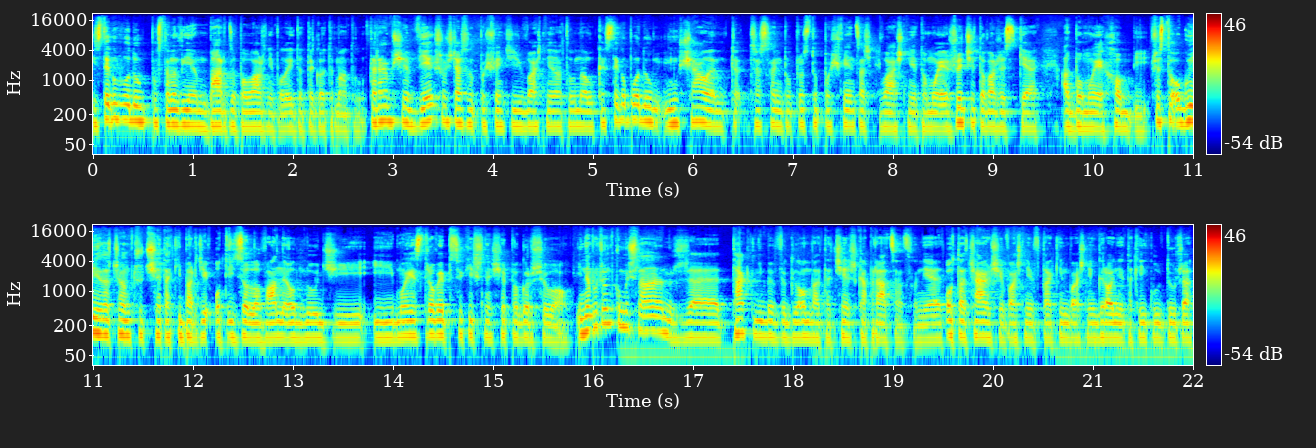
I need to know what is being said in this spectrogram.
I z tego powodu postanowiłem bardzo poważnie podejść do tego tematu. Starałem się większość czasu poświęcić właśnie na tą naukę. Z tego powodu musiałem czasami po prostu poświęcać właśnie to moje życie towarzyskie albo moje hobby. Przez to ogólnie zacząłem czuć się taki bardziej odizolowany od ludzi i moje zdrowie psychiczne się pogorszyło. I na początku myślałem, że tak niby wygląda ta ciężka praca, co nie? Otaczałem się właśnie w takim właśnie gronie, takiej kulturze.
